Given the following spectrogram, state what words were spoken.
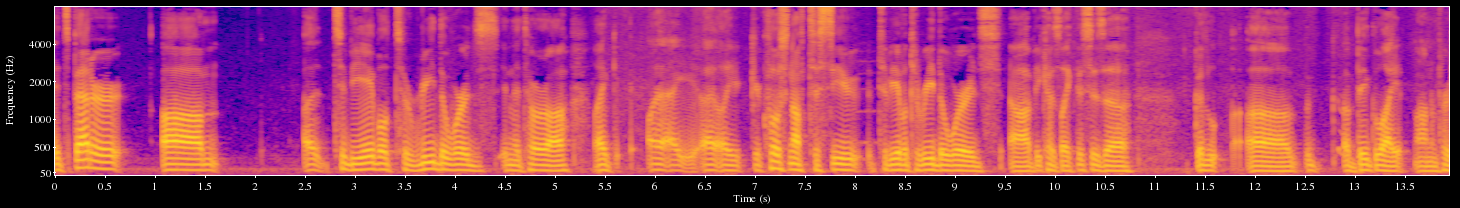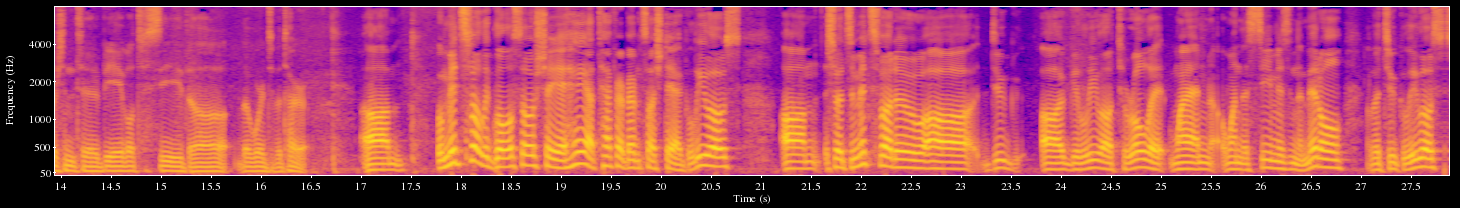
it's better um, uh, to be able to read the words in the Torah, like like you're close enough to see to be able to read the words, uh, because like this is a good uh, a big light on a person to be able to see the the words of the Torah. Um, um, so it's a mitzvah to uh, do uh, galila to roll it when when the seam is in the middle of the two galilos.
